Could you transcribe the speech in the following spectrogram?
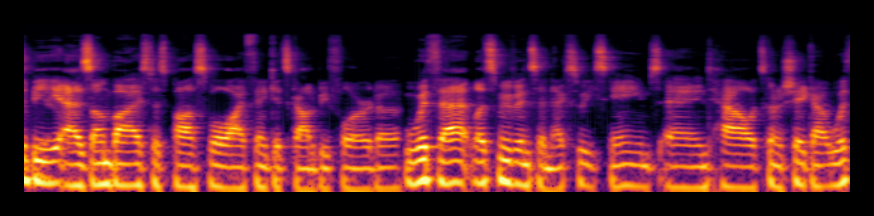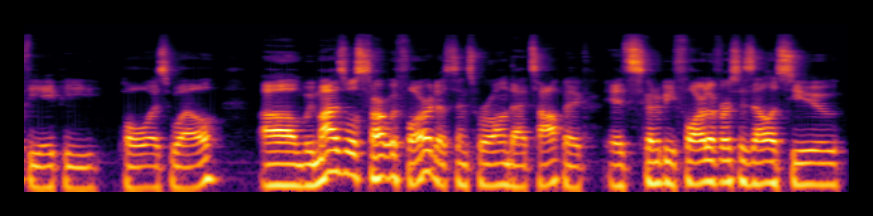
to be as unbiased as possible, I think it's got to be Florida. With that, let's move into next week's games and how it's going to shake out with the AP poll as well. Um, we might as well start with Florida since we're on that topic. It's going to be Florida versus LSU.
